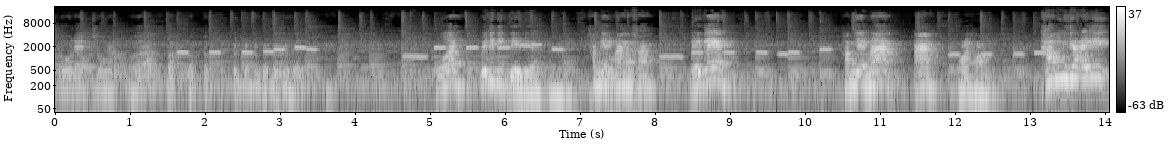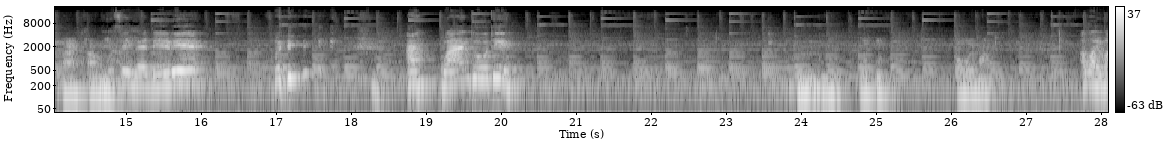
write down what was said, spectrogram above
โชว์เลยโชว์นะโอ้ยเวลี่บิ๊กเบบี้คำใหญ่มากนะคะ เบกเล่คำใหญ่มากอะร้อยคำคำใหญ่อะคำใหญ่สิเวทเบบี้อะวันทูที่ รู้สึกอร่อยมากอร่อยไว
